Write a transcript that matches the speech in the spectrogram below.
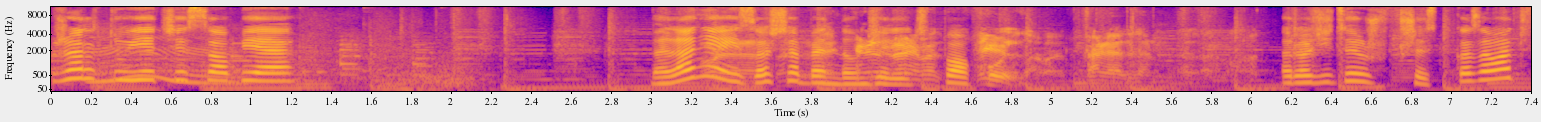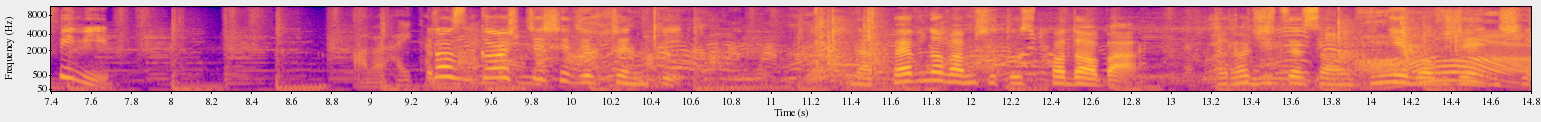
Żartujecie sobie? Melania i Zosia będą dzielić pokój. Rodzice już wszystko załatwili. Rozgoście się, dziewczynki. Na pewno wam się tu spodoba. Rodzice są w niebo wzięci.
